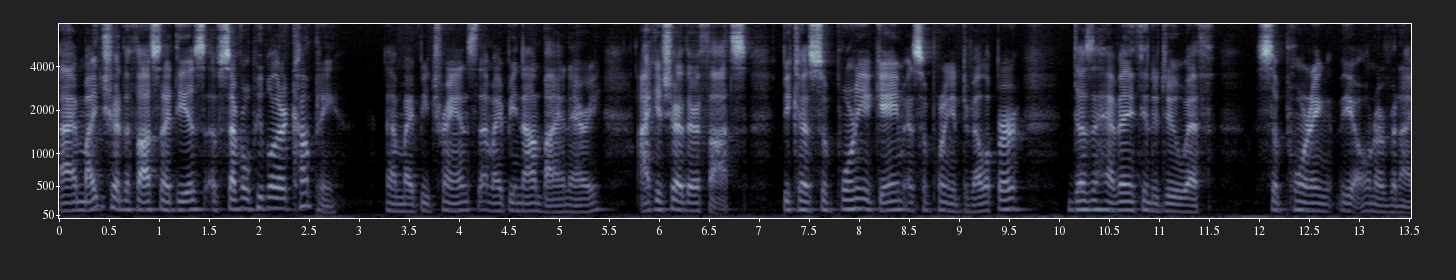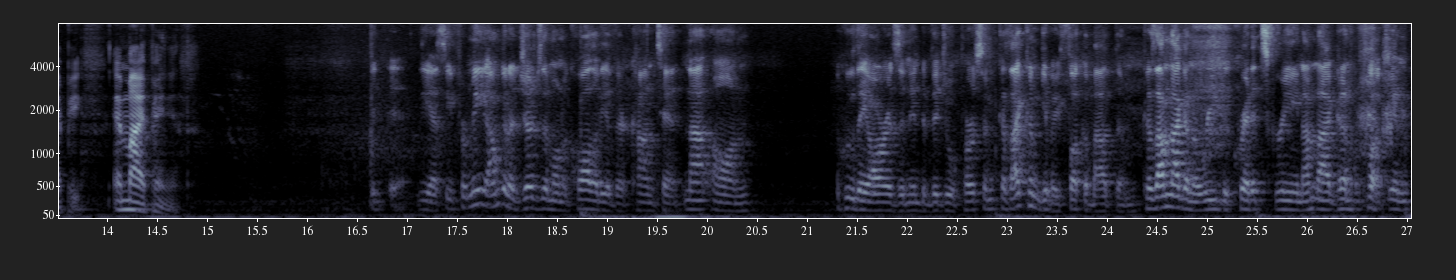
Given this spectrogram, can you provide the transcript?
I might share the thoughts and ideas of several people at our company that might be trans, that might be non-binary. I can share their thoughts because supporting a game and supporting a developer doesn't have anything to do with supporting the owner of an IP, in my opinion. Yeah, see, for me, I'm going to judge them on the quality of their content, not on who they are as an individual person because I couldn't give a fuck about them because I'm not gonna read the credit screen. I'm not gonna fucking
